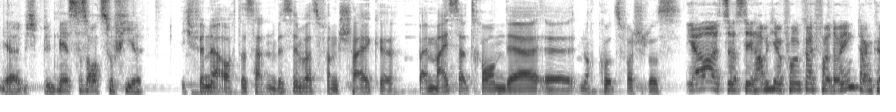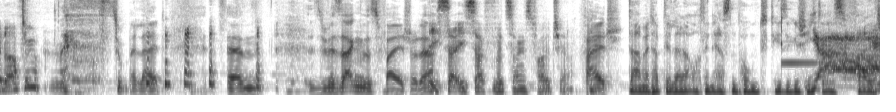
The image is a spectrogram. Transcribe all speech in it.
Ja, ich, mir ist das auch zu viel. Ich finde auch, das hat ein bisschen was von Schalke. Beim Meistertraum, der äh, noch kurz vor Schluss. Ja, das, den habe ich erfolgreich verdrängt. Danke dafür. Es tut mir leid. ähm, wir sagen, das ist falsch, oder? Ich, sag, ich sag, würde sagen, es ist falsch, ja. falsch. Damit habt ihr leider auch den ersten Punkt. Diese Geschichte Ja! ist falsch.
